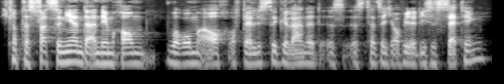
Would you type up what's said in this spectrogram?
Ich glaube, das Faszinierende an dem Raum, warum er auch auf der Liste gelandet ist, ist tatsächlich auch wieder dieses Setting,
